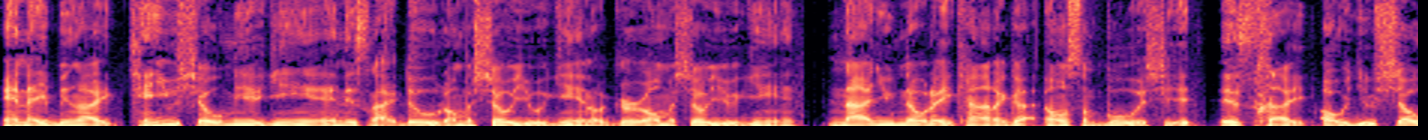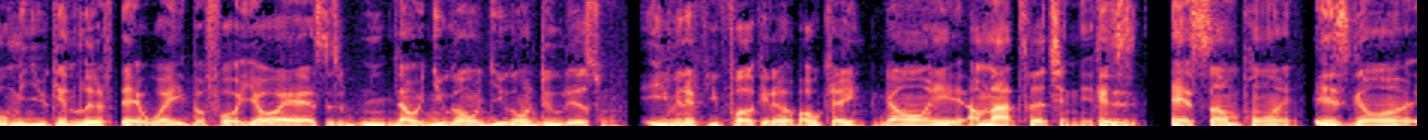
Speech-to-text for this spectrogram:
and they be like, "Can you show me again?" And it's like, "Dude, I'm gonna show you again," or "Girl, I'm gonna show you again." Now you know they kind of got on some bullshit. It's like, "Oh, you showed me you can lift that weight before your ass is no, you gonna you gonna do this one, even if you fuck it up. Okay, go ahead. I'm not touching it because at some point it's going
